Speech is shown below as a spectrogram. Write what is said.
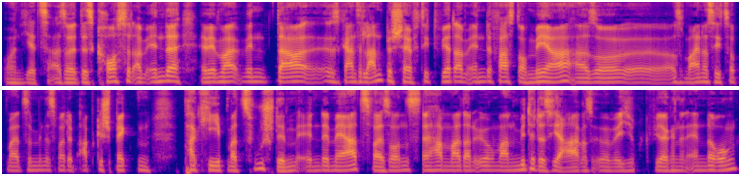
Und jetzt, also das kostet am Ende, äh, wenn man, wenn da das ganze Land beschäftigt wird, am Ende fast noch mehr. Also äh, aus meiner Sicht sollte man zumindest mal dem abgespeckten Paket mal zustimmen Ende März, weil sonst haben wir dann irgendwann Mitte des Jahres irgendwelche rückwirkenden Änderungen.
